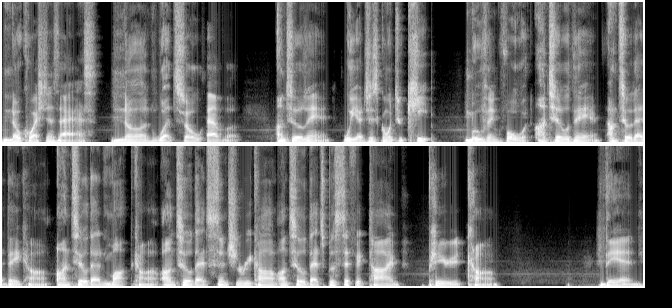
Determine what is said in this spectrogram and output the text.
No questions asked, none whatsoever. Until then, we are just going to keep moving forward until then, until that day come, until that month come, until that century come, until that specific time period come. Then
